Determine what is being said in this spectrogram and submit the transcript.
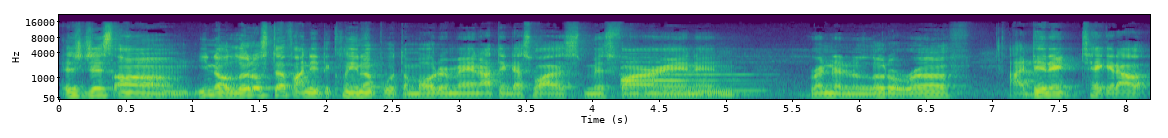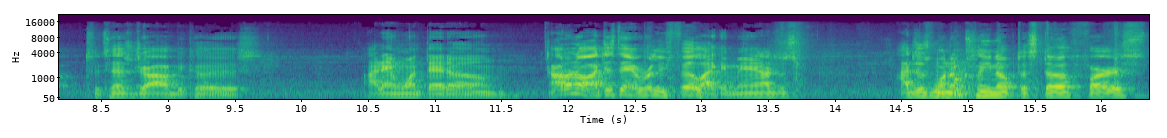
it's just um you know little stuff I need to clean up with the motor man I think that's why it's misfiring and running a little rough I didn't take it out to test drive because I didn't want that um I don't know I just didn't really feel like it man I just I just want to clean up the stuff first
